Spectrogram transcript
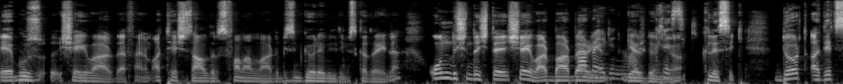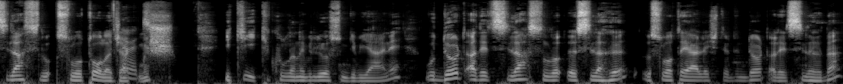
E, buz şeyi vardı efendim. Ateş saldırısı falan vardı bizim görebildiğimiz kadarıyla. Onun dışında işte şey var. Barbarian, Barbarian var, geri dönüyor. klasik. Klasik. 4 adet silah sl- slotu olacakmış. 2-2 kullanabiliyorsun gibi yani. Bu 4 adet silah e, silahı slota yerleştirdiğin 4 adet silahı da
